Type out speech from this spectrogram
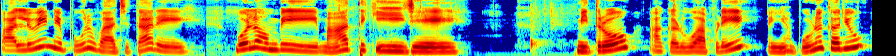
પાલવીને પૂર વાજતા રે. બોલો અંબે, માત કી જે મિત્રો, આ કડવું આપણે અહીંયા પૂર્ણ કર્યું.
